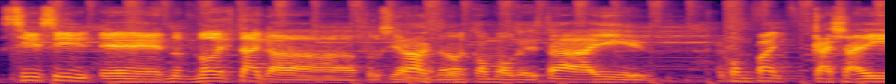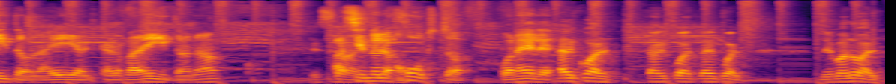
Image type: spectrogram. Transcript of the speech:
Sí, sí, eh, no, destaca Fruciantes, ¿no? Es como que está ahí Acompaña. calladito, ahí, calmadito, ¿no? Haciéndolo justo, ponele. Tal cual, tal cual, tal cual. De manual.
